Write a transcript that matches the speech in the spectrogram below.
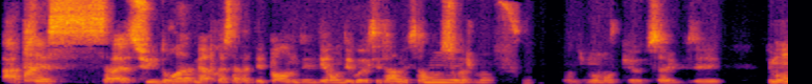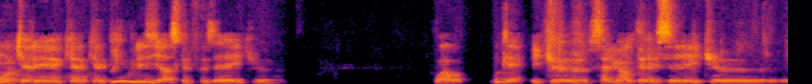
après, ça va être sud droite, mais après ça va dépendre des, des rendez-vous, etc. Mais ça, en Mm. soi, je m'en fous. Du moment que ça lui faisait, du moment qu'elle ait qu'elle qu'elle ait pris Mm. plaisir à ce qu'elle faisait et que Waouh. Ok. et que ça lui a intéressé et que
